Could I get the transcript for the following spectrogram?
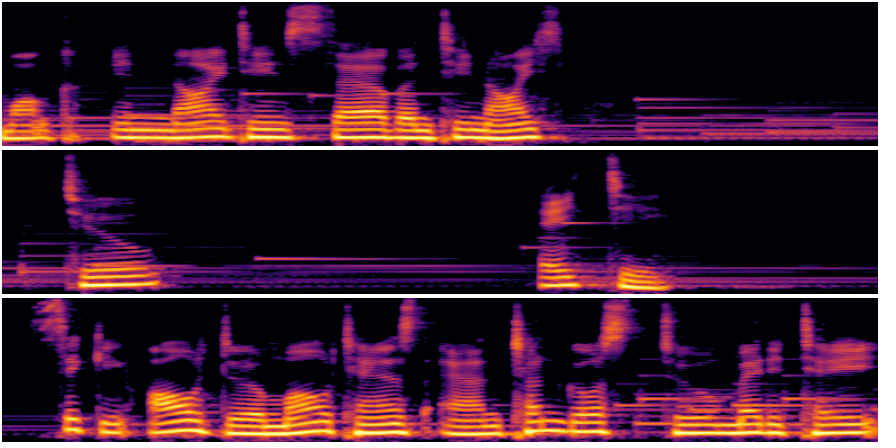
monk in 1979 to 80, seeking out the mountains and jungles to meditate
